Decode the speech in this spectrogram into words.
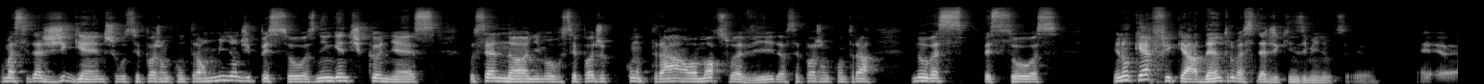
uma cidade gigante, você pode encontrar um milhão de pessoas, ninguém te conhece, você é anônimo, você pode encontrar o amor de sua vida, você pode encontrar novas pessoas. Eu não quero ficar dentro de uma cidade de 15 minutos. Eu, é,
